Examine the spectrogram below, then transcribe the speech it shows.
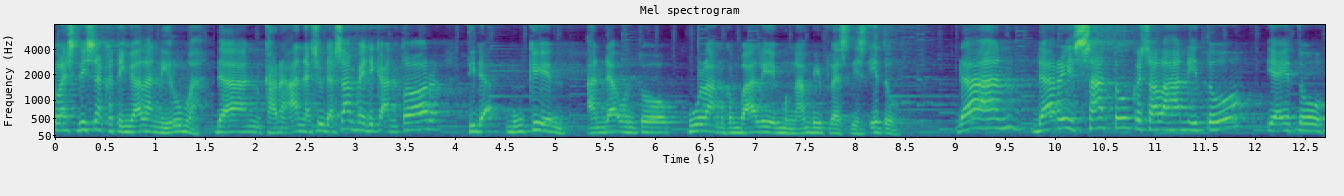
flash disknya ketinggalan di rumah. Dan karena Anda sudah sampai di kantor, tidak mungkin Anda untuk pulang kembali mengambil flash disk itu. Dan dari satu kesalahan itu, yaitu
